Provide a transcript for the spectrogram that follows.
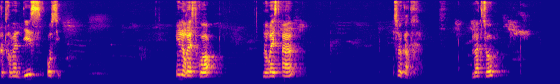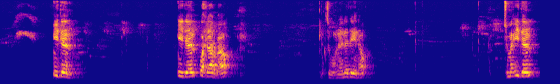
90 aussi. Il nous reste quoi? Il nous reste 1 sur 4. Maximum إذا إذا واحد أربعة. مكتوب هنا لدينا. ثم إذا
